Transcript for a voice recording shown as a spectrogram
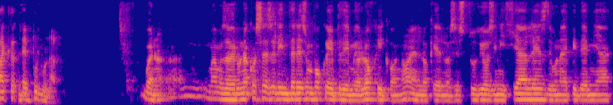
Eh, pulmonar. Bueno, vamos a ver, una cosa es el interés un poco epidemiológico, ¿no? En lo que en los estudios iniciales de una epidemia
